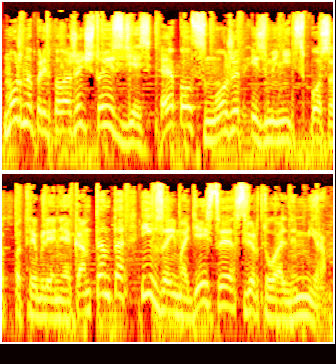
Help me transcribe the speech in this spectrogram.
можно предположить, что и здесь Apple сможет изменить способ потребления контента и взаимодействия с виртуальным миром.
